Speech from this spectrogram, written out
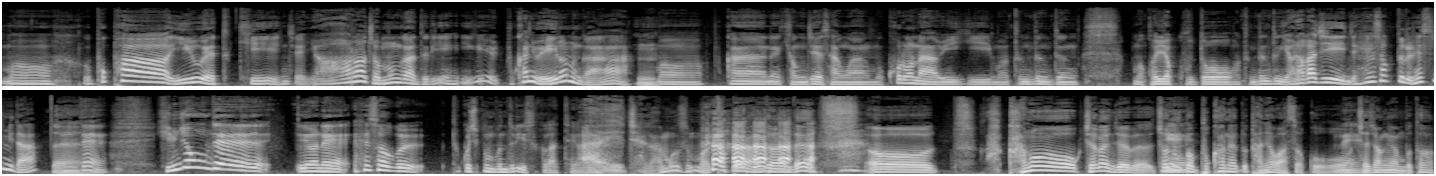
뭐그 폭파 이후에 특히 이제 여러 전문가들이 이게 북한이 왜 이러는가, 음. 뭐 북한의 경제 상황, 뭐 코로나 위기, 뭐 등등등, 뭐 권력 구도 등등등 여러 가지 이제 해석들을 했습니다. 네. 그런데 김종대 의원의 해석을 듣고 싶은 분들이 있을 것 같아요. 아이, 제가 무슨 뭐 특별한 건데, 어, 간혹 제가 이제 저는 네. 뭐 북한에도 다녀왔었고 네. 재작년부터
